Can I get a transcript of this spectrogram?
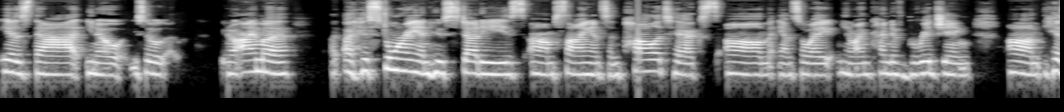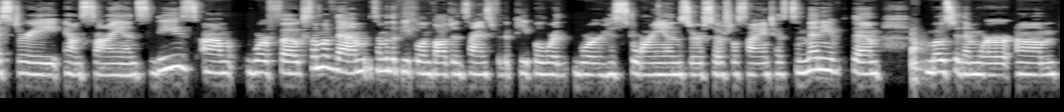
is that you know so you know i'm a a historian who studies um, science and politics, um, and so I, you know, I'm kind of bridging um, history and science. These um, were folks. Some of them, some of the people involved in Science for the People, were were historians or social scientists, and many of them, most of them, were um,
